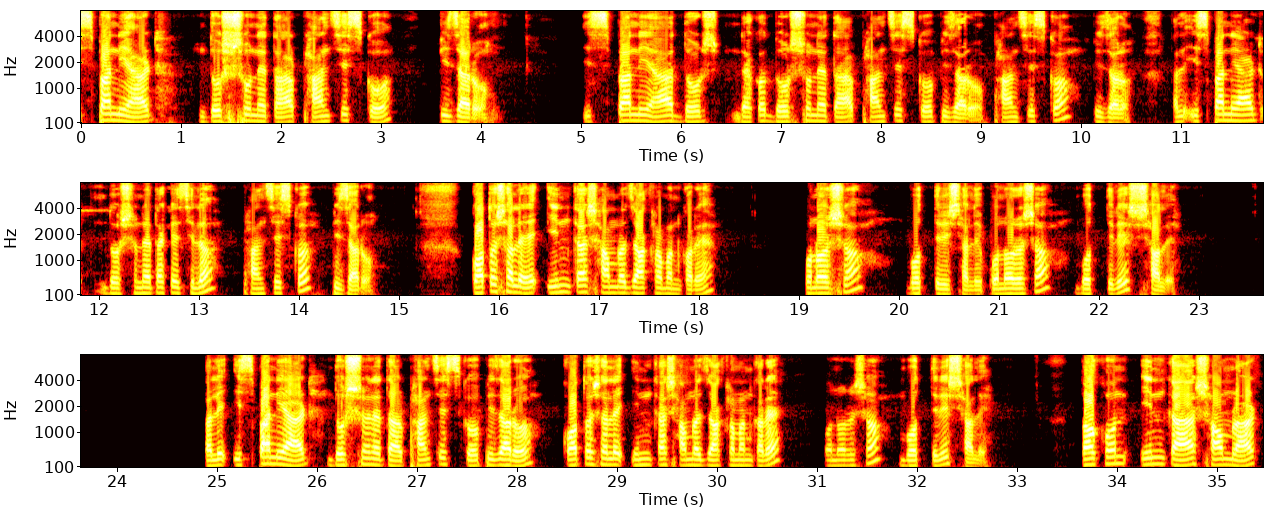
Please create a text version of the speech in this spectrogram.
স্পানিয়ার্ড দস্যু নেতা Francisco Pizarro. স্পানিয়া দর্শ- দেখো দর্শু নেতা ফ্রান্সিসকো পিজারো ফ্রান্সিসকো পিজারো। তাহলে স্পানিয়ার্ড দর্শু নেতা কে ছিল? Francisco Pizarro. কত সালে ইনকা সাম্রাজ্য আক্রমণ করে? পনেরোশো বত্রিশ সালে, পনেরোশো বত্রিশ সালে। তাহলে স্পানিয়ার্ড দস্যু নেতা ফ্রান্সিসকো পিজারো কত সালে ইনকা সাম্রাজ্য আক্রমণ করে? পনেরোশো সালে। তখন ইনকা সম্রাট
